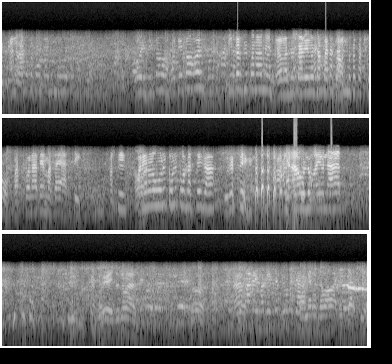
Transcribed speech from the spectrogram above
yung Ano video, ah. ano? Oy, dito. O, dito, oy. Interview pa namin. Ano masasabi mo sa Ano Pasko? masasabi mo sa Pasko? Pasko natin masaya, astig. Astig. Oo. Pareho lang ulit-ulit, wag astig ha. Huwag astig. Kakalaw. Kinaulo kayo lahat. Okay, tulungan. Go. Ah, pare, mag-interview ka dyan. Camera daw ako interview.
